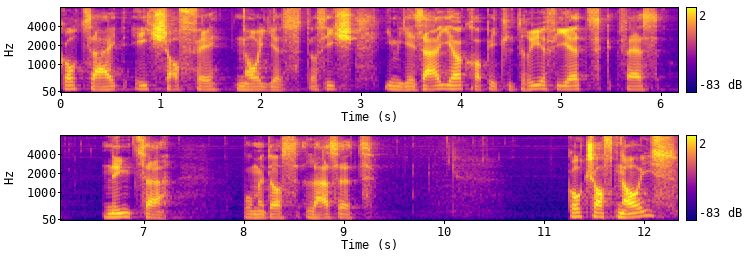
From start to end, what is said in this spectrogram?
Gott sagt, ich schaffe Neues. Das ist im Jesaja Kapitel 43, Vers 19, wo man das lesen. Gott schafft Neues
